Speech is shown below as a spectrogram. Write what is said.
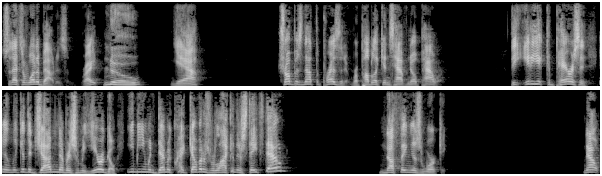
So that's a whataboutism, right? No. Yeah. Trump is not the president. Republicans have no power. The idiot comparison. You know, look at the job numbers from a year ago. You mean when Democrat governors were locking their states down? Nothing is working. Now,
